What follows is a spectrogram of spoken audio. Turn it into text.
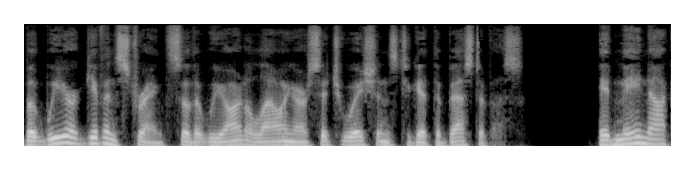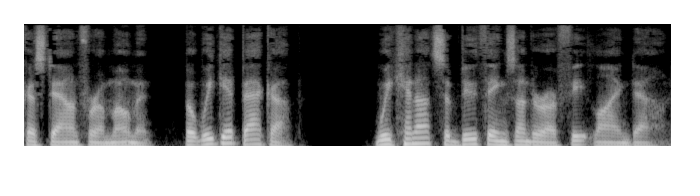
but we are given strength so that we aren't allowing our situations to get the best of us. It may knock us down for a moment, but we get back up. We cannot subdue things under our feet lying down.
